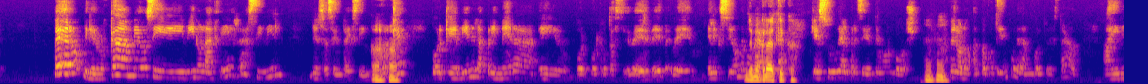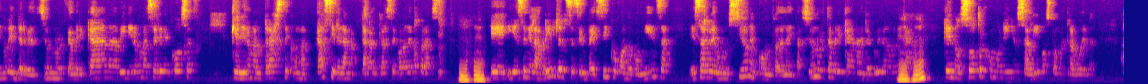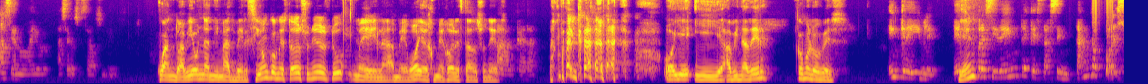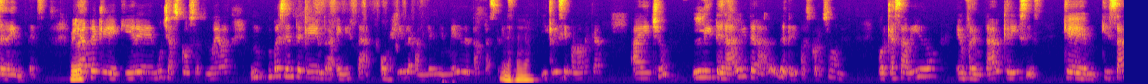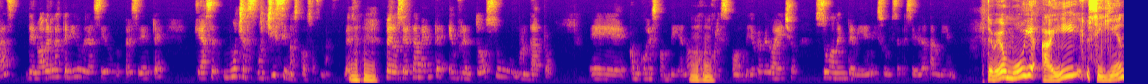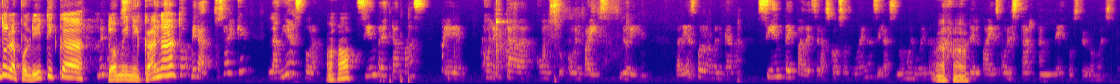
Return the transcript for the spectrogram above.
Pero vinieron los cambios y vino la guerra civil del 65. Ajá. ¿Por qué? Porque viene la primera eh, por, por votación, de- de- de elección democrática, Democrática. que sube al presidente Juan Bosch, Ujú. pero a lo- al poco tiempo le dan un golpe de Estado. Ahí vino la intervención norteamericana, vinieron una serie de cosas que dieron al traste con la, casi le dan, dan al traste con la democracia. Ujú. Eh, y es en el abril del 65 cuando comienza esa revolución en contra de la invasión norteamericana en República Dominicana, Ujú. que nosotros como niños salimos con nuestra abuela hacia Nueva York, hacia los Estados Unidos. Cuando había una animadversión con Estados Unidos, tú me, la, me voy a mejor a Estados Unidos. Pa'l cara. Oye, ¿y Abinader? ¿Cómo lo ves? Increíble. Es Bien. un presidente que está sentando precedentes. Mira. Fíjate que quiere muchas cosas nuevas. Un, un presidente que entra en esta horrible pandemia, en medio de tantas crisis Ujú. y crisis económica, ha hecho literal, literal, de tripas corazones, porque ha sabido enfrentar crisis que quizás de no haberlas tenido hubiera sido un presidente que hace muchas, muchísimas cosas más. ¿ves? Ujú. pero ciertamente enfrentó su mandato eh, como correspondía, ¿no? Ujú. Como corresponde. Yo creo que lo ha hecho sumamente bien y su vicepresidenta también. Te veo muy ahí siguiendo la política Me dominicana. Mira, ¿tú sabes qué? La diáspora Ajá. siempre está más eh, conectada con, su, con el país de origen. La diáspora dominicana siente y padece las cosas buenas y las no muy buenas Ajá. del país por estar tan lejos de lo nuestro.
